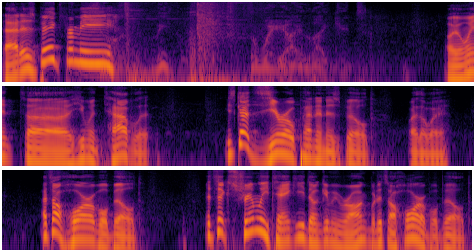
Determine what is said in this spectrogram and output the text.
That is big for me. Oh, he went uh he went tablet. He's got zero pen in his build, by the way. That's a horrible build. It's extremely tanky, don't get me wrong, but it's a horrible build.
